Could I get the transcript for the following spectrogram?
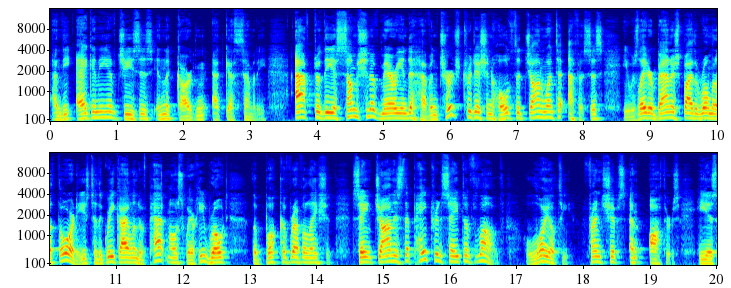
and the agony of Jesus in the garden at Gethsemane. After the assumption of Mary into heaven, church tradition holds that John went to Ephesus. He was later banished by the Roman authorities to the Greek island of Patmos, where he wrote the book of Revelation. St. John is the patron saint of love, loyalty, friendships, and authors. He is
